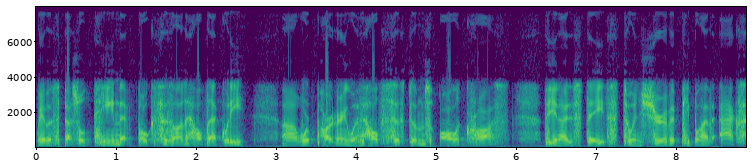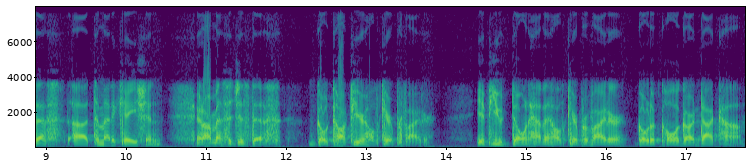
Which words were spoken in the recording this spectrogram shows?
We have a special team that focuses on health equity. Uh, we're partnering with health systems all across the United States to ensure that people have access uh, to medication. And our message is this. Go talk to your healthcare provider. If you don't have a healthcare provider, go to Cologuard.com.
